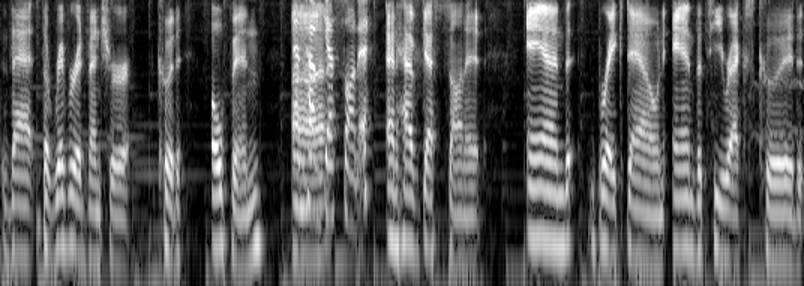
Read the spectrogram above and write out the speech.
that the river adventure could open And uh, have guests on it. and have guests on it and break down and the T-Rex could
